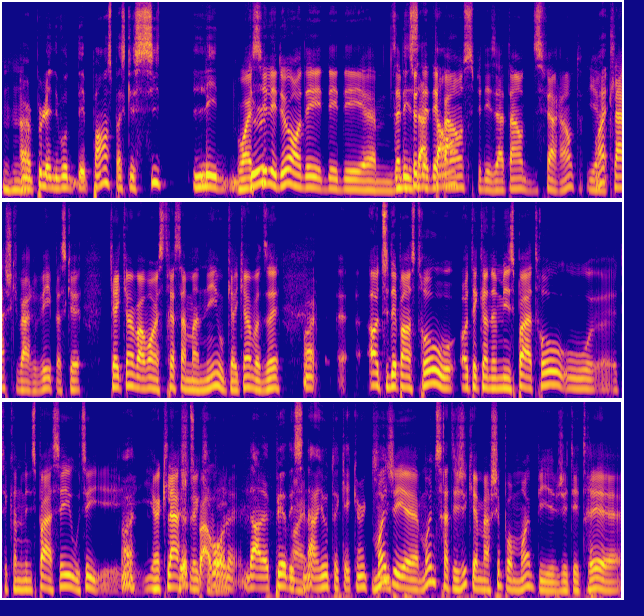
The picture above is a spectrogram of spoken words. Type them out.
Mhm. un peu le niveau de dépenses, parce que si les Ouais, deux... si les deux ont des, des, des, euh, des habitudes de dépenses puis des attentes différentes, il y a un clash qui va arriver parce que quelqu'un va avoir un stress à un moment donné ou quelqu'un va dire Ouais. euh, Ah, tu dépenses trop ou Ah, t'économises pas trop ou euh, t'économises pas assez ou tu sais, il Ouais. y a un clash. Là, tu là, peux qui avoir, le- dans le pire des scénarios, tu as quelqu'un qui... Moi, j'ai euh, moi une stratégie qui a marché pour moi, puis été très,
